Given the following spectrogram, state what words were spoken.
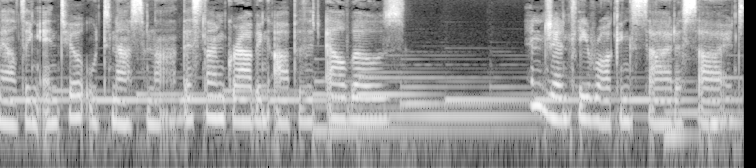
melting into your Uttanasana. This time, grabbing opposite elbows and gently rocking side to side.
